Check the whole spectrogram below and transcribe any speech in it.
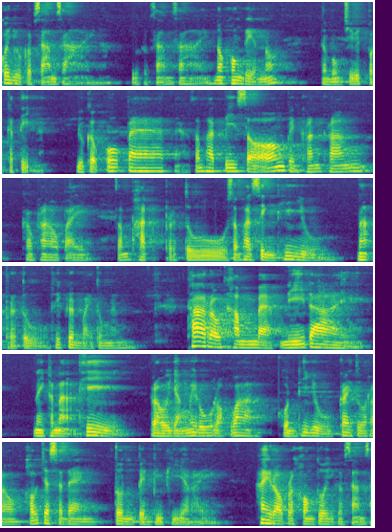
ก็อยู่กับสามสหายน อยู่กับสามสหาย นอกห้องเรียนเนาะดำรงชีวิตปกตินะอยู่กับโอแปดสัมผัสปีสองเป็นครั้งครั้งคราวๆไป สัมผัสประตู สัมผัสสิ่งที่อยู่ณประตูที่เคลื่อนไหวตรงนั้น ถ้าเราทำแบบนี้ได้ในขณะที่เรายังไม่รู้หรอกว่าคนที่อยู่ใกล้ตัวเราเขาจะแสดงตนเป็นผีผีอะไร ให้เราประคองตัวอยู่กับสามส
